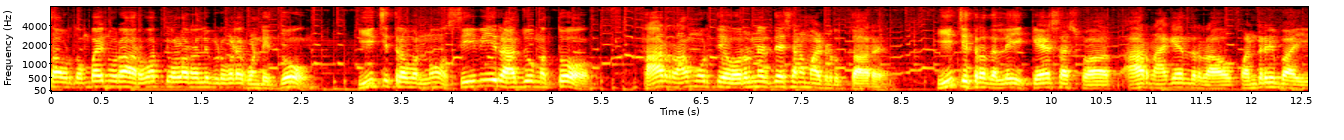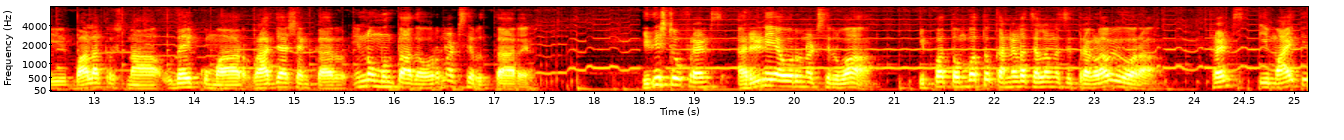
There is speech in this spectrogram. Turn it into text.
ಸಾವಿರದ ಒಂಬೈನೂರ ಅರವತ್ತೇಳರಲ್ಲಿ ಬಿಡುಗಡೆಗೊಂಡಿದ್ದು ಈ ಚಿತ್ರವನ್ನು ಸಿ ವಿ ರಾಜು ಮತ್ತು ಆರ್ ರಾಮಮೂರ್ತಿ ಅವರು ನಿರ್ದೇಶನ ಮಾಡಿರುತ್ತಾರೆ. ಈ ಚಿತ್ರದಲ್ಲಿ K S Ashwath, R Nagendra Rao, Pandaribai, Balakrishna, Uday Kumar Rajashankar ಇನ್ನು ಮುಂತಾದವರು ನಟಿಸಿರುತ್ತಾರೆ. ಇದಿಷ್ಟು ಫ್ರೆಂಡ್ಸ್ ಹರಿಣಿ ಅವರು ನಟಿಸಿರುವ ಇಪ್ಪತ್ತೊಂಬತ್ತು ಕನ್ನಡ ಚಲನಚಿತ್ರಗಳ ವಿವರ. ಫ್ರೆಂಡ್ಸ್, ಈ ಮಾಹಿತಿ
